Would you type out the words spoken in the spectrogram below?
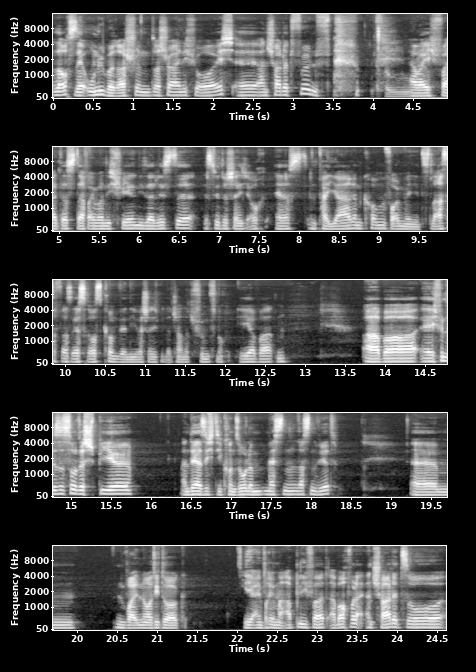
also auch sehr unüberraschend wahrscheinlich für euch, äh, Uncharted 5. Oh, Aber ich fand, das darf einfach nicht fehlen in dieser Liste. Es wird wahrscheinlich auch erst in ein paar Jahren kommen, vor allem wenn jetzt Last of Us erst rauskommt, werden die wahrscheinlich mit Uncharted 5 noch eher warten. Aber äh, ich finde, das ist so das Spiel, an der sich die Konsole messen lassen wird. Ähm, weil Naughty Dog hier einfach immer abliefert, aber auch weil Uncharted so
